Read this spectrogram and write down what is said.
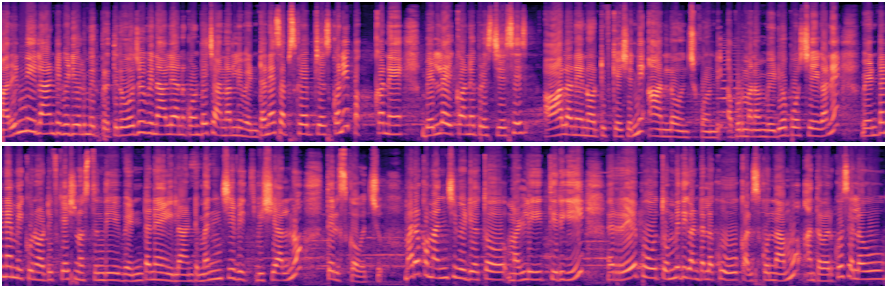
మరిన్ని ఇలాంటి వీడియోలు మీరు ప్రతిరోజు వినాలి అనుకుంటే ఛానల్ని వెంటనే సబ్స్క్రైబ్ చేసుకొని పక్కనే బెల్ ఐకాన్ని ప్రెస్ చేసి ఆల్ అనే నోటిఫికేషన్ని ఆన్లో ఉంచుకోండి. అప్పుడు మనం వీడియో పోస్ట్ చేయగానే వెంటనే మీకు నోటిఫికేషన్ వస్తుంది. వెంటనే ఇలాంటి మంచి విషయాలను తెలుసుకోవచ్చు. మరొక మంచి వీడియోతో మళ్ళీ తిరిగి రేపు తొమ్మిది గంటలకు కలుసుకుందాము. అంతవరకు సెలవు.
